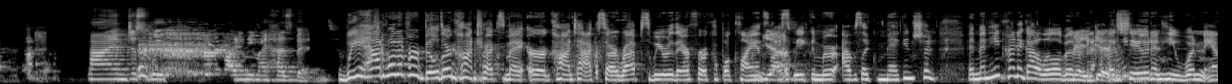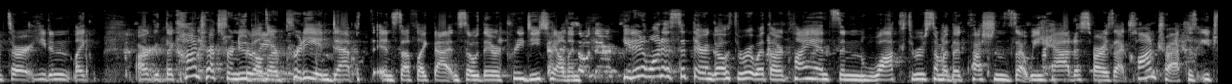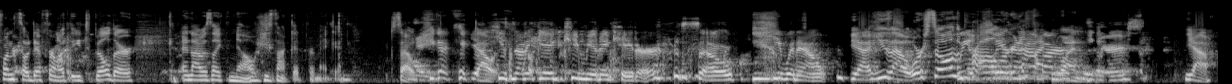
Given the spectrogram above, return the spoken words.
I'm just waiting to find me my husband. We had one of our builder contracts my or contacts, our reps. We were there for a couple clients yes. last week, and we were, I was like, Meagan should. And then he kind of got a little bit of an attitude, and he wouldn't answer. He didn't like our the contracts for new so builds are pretty in depth and stuff like that, and so they're pretty detailed. And so he didn't want to sit there and go through it with our clients and walk through some of the questions that we had as far as that contract because each one's so different with each builder. And I was like, no, he's not good for Meagan. So he got kicked yeah, out. He's not a good communicator. So he went out. yeah, he's out. We're still on the we prowl. We're going to find one. Leaders. Yeah.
